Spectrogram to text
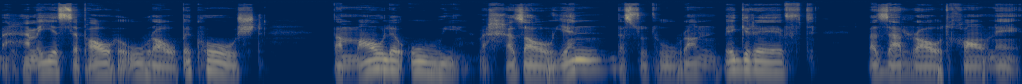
و همه سپاه او را بکشت و مال اوی و خزاین و ستوران بگرفت و زراد خانه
